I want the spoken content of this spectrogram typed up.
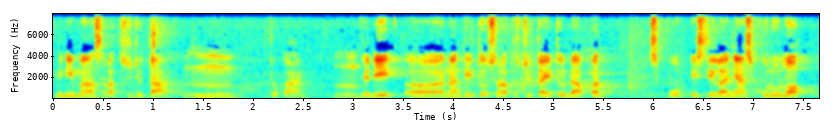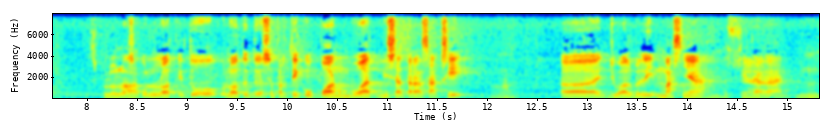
minimal 100 juta Mm. gitu kan. Mm. Jadi eh, nanti itu 100 juta itu dapat istilahnya 10 lot. 10 lot. 10 lot itu lot itu seperti kupon buat bisa transaksi Hmm. eh, jual beli emasnya, gitu kan. Mm.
